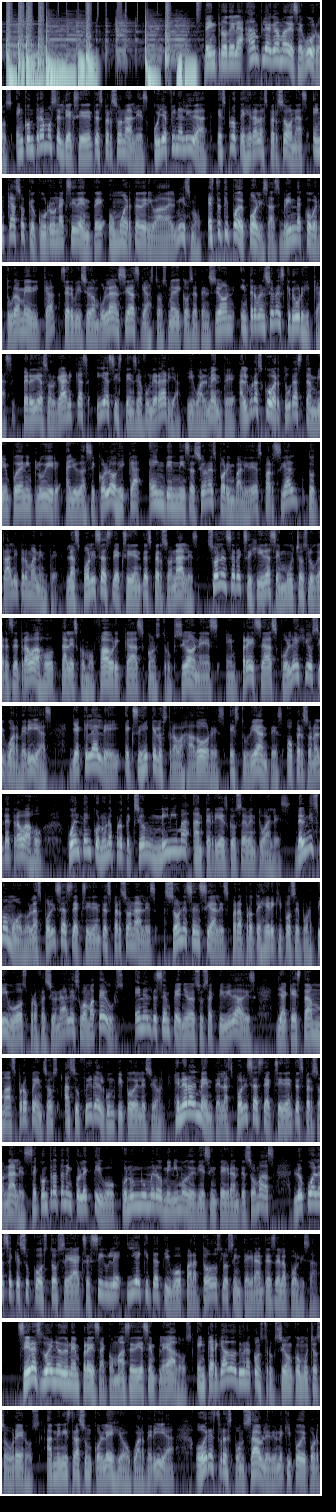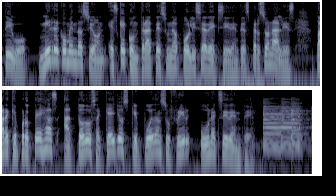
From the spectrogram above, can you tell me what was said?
Dentro de la amplia gama de seguros encontramos el de accidentes personales cuya finalidad es proteger a las personas en caso que ocurra un accidente o muerte derivada del mismo. Este tipo de pólizas brinda cobertura médica, servicio de ambulancias, gastos médicos de atención, intervenciones quirúrgicas, pérdidas orgánicas y asistencia funeraria. Igualmente, algunas coberturas también pueden incluir ayuda psicológica e indemnizaciones por invalidez parcial, total y permanente. Las pólizas de accidentes personales suelen ser exigidas en muchos lugares de trabajo, tales como fábricas, construcciones, empresas, colegios y guarderías, ya que la ley exige que los trabajadores, estudiantes o personal de trabajo cuenten con una protección mínima ante riesgos eventuales. Del mismo modo, las pólizas de accidentes personales son esenciales para proteger equipos deportivos, profesionales o amateurs en el desempeño de sus actividades, ya que están más propensos a sufrir algún tipo de lesión. Generalmente, las pólizas de accidentes personales se contratan en colectivo con un número mínimo de 10 integrantes o más, lo cual hace que su costo sea accesible y equitativo para todos los integrantes de la póliza. Si eres dueño de una empresa con más de 10 empleados, encargado de una construcción con muchos obreros, administras un colegio o guardería, o eres responsable de un equipo deportivo, mi recomendación es que contrates una póliza de accidentes personales para que protejas a todos aquellos que puedan sufrir un accidente.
